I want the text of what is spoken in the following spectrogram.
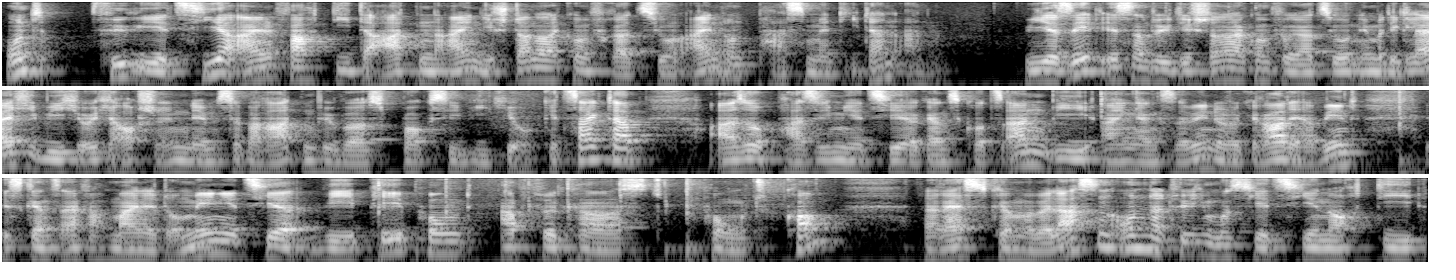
und füge jetzt hier einfach die Daten ein, die Standardkonfiguration ein und passe mir die dann an. Wie ihr seht, ist natürlich die Standardkonfiguration immer die gleiche, wie ich euch auch schon in dem separaten Reverse Proxy Video gezeigt habe. Also passe ich mir jetzt hier ganz kurz an, wie eingangs erwähnt oder gerade erwähnt, ist ganz einfach meine Domain jetzt hier wp.apfelcast.com. Den Rest können wir belassen und natürlich muss ich jetzt hier noch die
